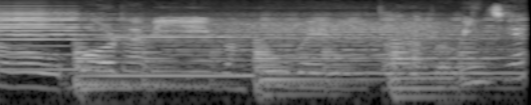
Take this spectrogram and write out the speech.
todo Burnaby, Vancouver y toda la provincia.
